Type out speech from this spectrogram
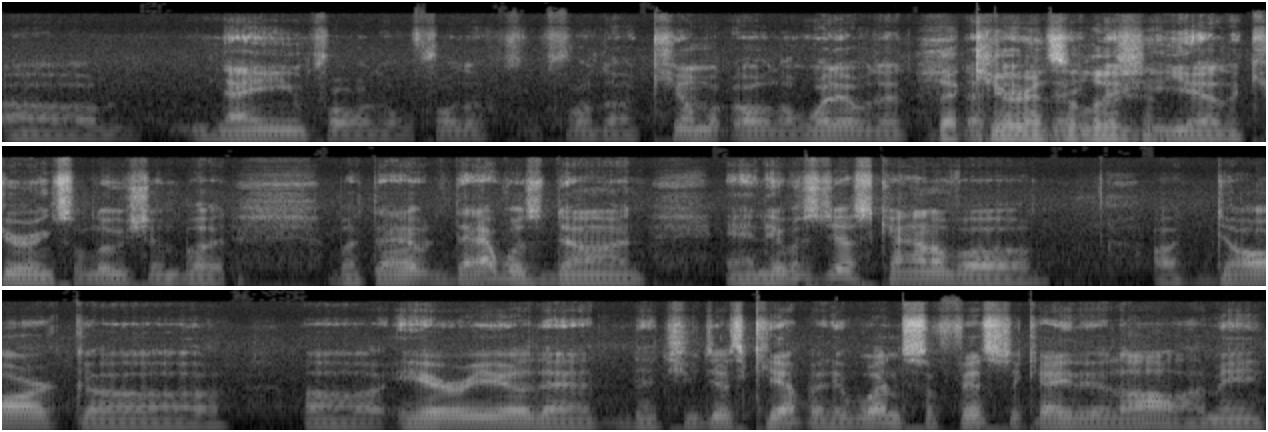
um, name for the for the for the chemical or whatever that the that curing they, solution. They, yeah, the curing solution. But but that that was done, and it was just kind of a a dark. Uh, uh, area that, that you just kept it. It wasn't sophisticated at all. I mean,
